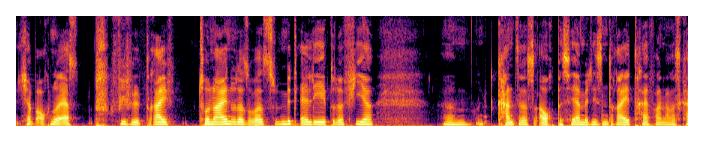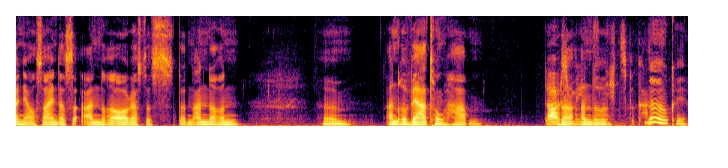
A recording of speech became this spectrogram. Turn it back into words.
ich habe auch nur erst, wie viel, drei Turneien oder sowas miterlebt oder vier ähm, und kannte das auch bisher mit diesen drei Treffern. Aber es kann ja auch sein, dass andere Orgas das dann anderen, ähm, andere Wertung haben. Da oder ist mir andere... nichts bekannt. Ja, okay.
